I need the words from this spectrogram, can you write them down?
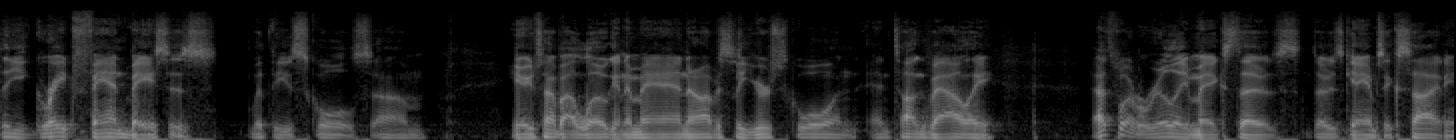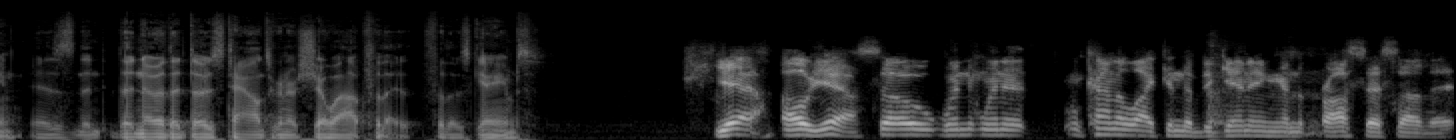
the great fan bases with these schools. Um, you know, you talk about Logan and Man, and obviously your school and, and Tug Valley. That's what really makes those those games exciting is the, to know that those towns are going to show out for that for those games. Yeah. Oh, yeah. So when when it kind of like in the beginning and the process of it,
